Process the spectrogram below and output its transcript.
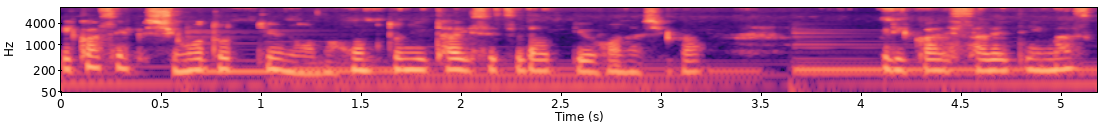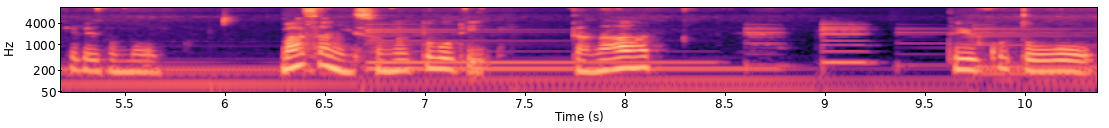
活かせる仕事っていうのはま本当に大切だっていうお話が繰り返しされていますけれども、まさにその通りだなっっていうことを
